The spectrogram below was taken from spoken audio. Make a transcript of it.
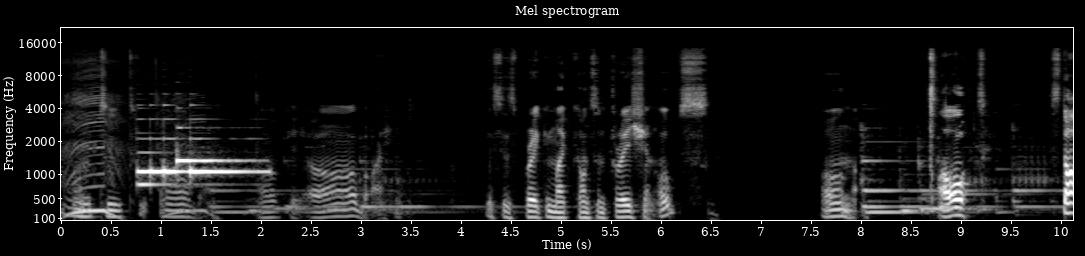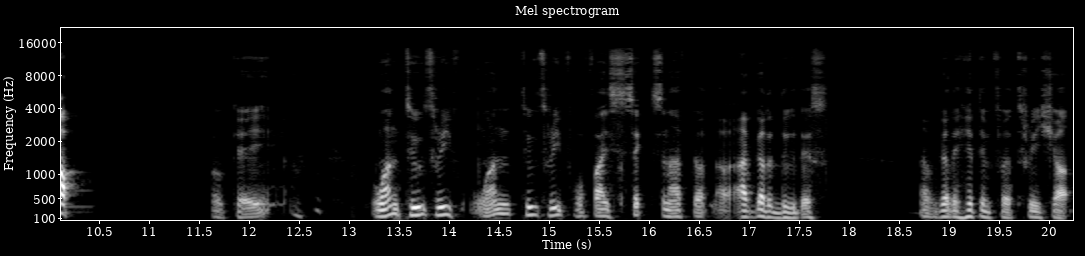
One, two, three. Oh, okay. Oh boy. This is breaking my concentration. Oops. Oh no. Oh, stop. Okay. One, two, three, one, two, three, four, five, six, and I've got, uh, I've got to do this. I've got to hit him for a three shot.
